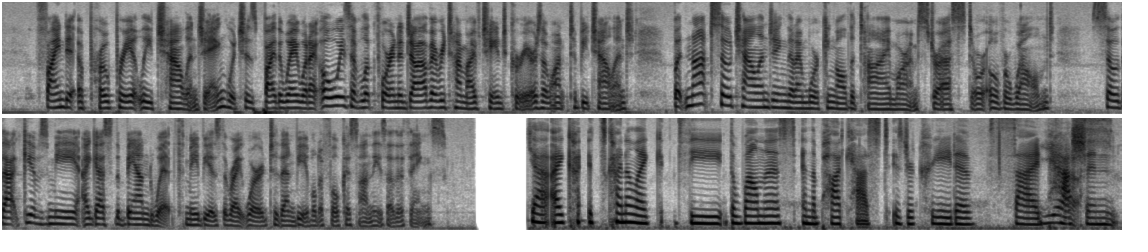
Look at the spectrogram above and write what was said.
find it appropriately challenging, which is, by the way, what I always have looked for in a job every time I've changed careers. I want to be challenged, but not so challenging that I'm working all the time or I'm stressed or overwhelmed. So that gives me, I guess, the bandwidth, maybe is the right word, to then be able to focus on these other things. Yeah, I it's kind of like the the wellness and the podcast is your creative side Yes. passion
